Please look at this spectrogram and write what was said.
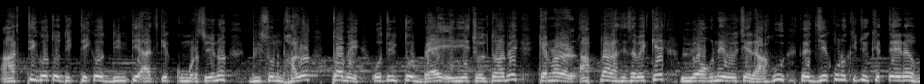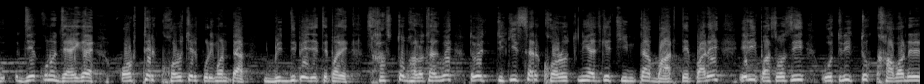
আর্থিকগত দিক থেকেও দিনটি আজকে কুম্ভ জন্য ভীষণ ভালো। তবে অতিরিক্ত ব্যয় এড়িয়ে চলতে হবে। কেননা আপনার রাশি হিসাবে কে? লগ্নে রয়েছে রাহু। যে কোনো কিছু ক্ষেত্রে এরা যে কোনো জায়গায় অর্থের খরচের পরিমাণটা বৃদ্ধি পেয়ে যেতে পারে। স্বাস্থ্য ভালো থাকবে। তবে চিকিৎসার খরচ নিয়ে আজকে চিন্তা বাড়তে পারে। এরই পাশাপাশি অতিরিক্ত খাবারের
